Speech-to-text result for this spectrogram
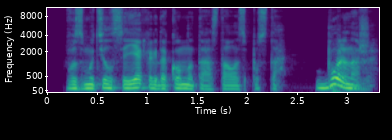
— возмутился я, когда комната осталась пуста. «Больно же!»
